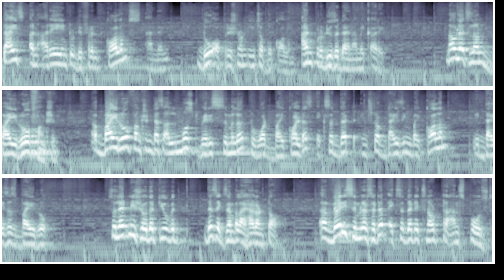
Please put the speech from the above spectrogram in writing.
dice an array into different columns and then do operation on each of the column and produce a dynamic array. Now let's learn by row function. A by row function does almost very similar to what ByCol does except that instead of dicing by column, it dices by row. So let me show that to you with this example I had on top. A very similar setup except that it's now transposed.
